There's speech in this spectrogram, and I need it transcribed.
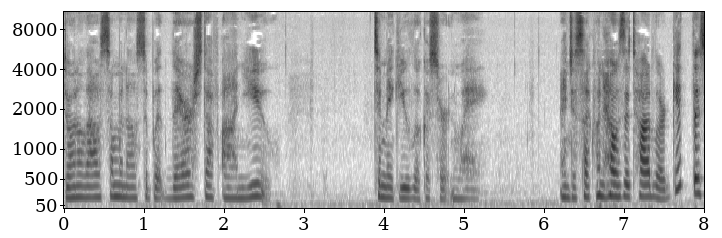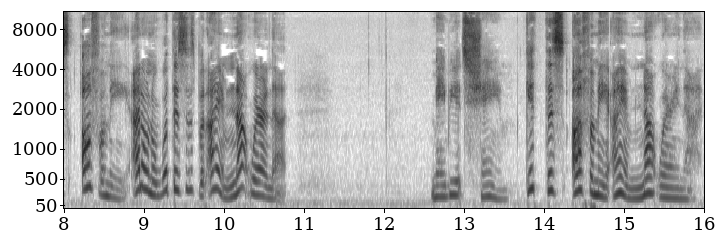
Don't allow someone else to put their stuff on you to make you look a certain way. And just like when I was a toddler, get this off of me. I don't know what this is, but I am not wearing that. Maybe it's shame. Get this off of me. I am not wearing that.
